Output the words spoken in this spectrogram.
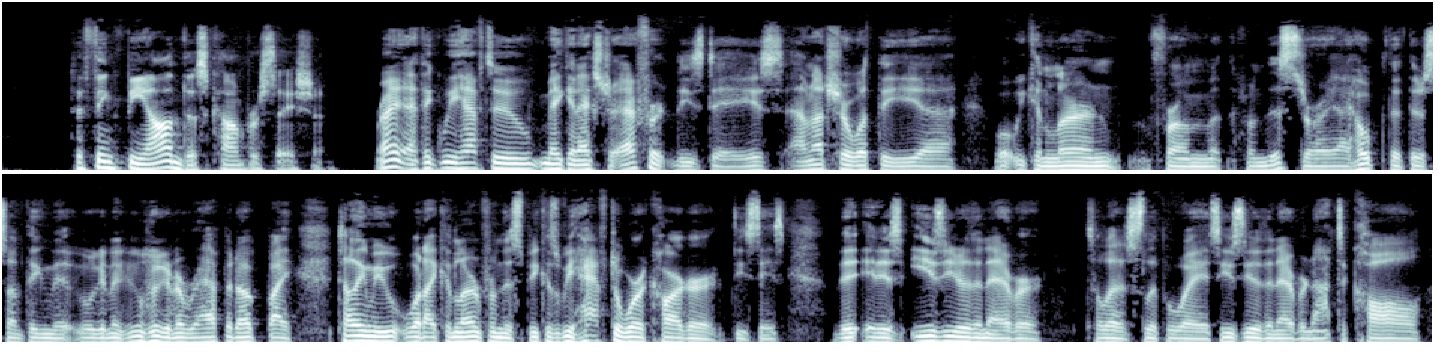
to think beyond this conversation. Right. I think we have to make an extra effort these days. I'm not sure what the uh, what we can learn from from this story. I hope that there's something that we're gonna we're gonna wrap it up by telling me what I can learn from this because we have to work harder these days. It is easier than ever to let it slip away. It's easier than ever not to call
